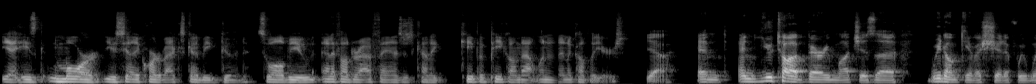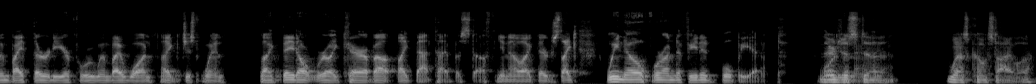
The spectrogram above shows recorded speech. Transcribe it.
yeah, he's more UCLA quarterback is going to be good. So all of you NFL draft fans just kind of keep a peek on that one in a couple of years. Yeah. And and Utah very much is a we don't give a shit if we win by 30 or if we win by 1, like just win. Like they don't really care about like that type of stuff, you know, like they're just like we know if we're undefeated, we'll be in it. They're just uh West Coast Iowa.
